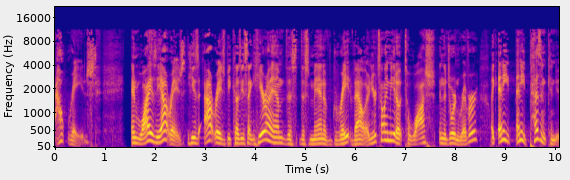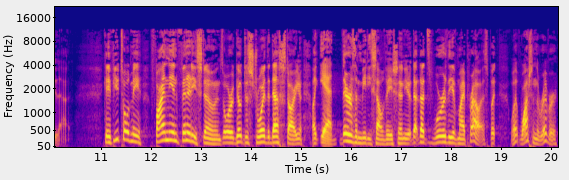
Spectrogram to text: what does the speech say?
outraged. And why is he outraged? He's outraged because he's saying, Here I am, this, this man of great valor, and you're telling me to, to wash in the Jordan River? Like any, any peasant can do that. Okay, if you told me, find the infinity stones or go destroy the Death Star, you know, like, yeah, there's a meaty salvation, you know, that, that's worthy of my prowess. But what? Wash in the river?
